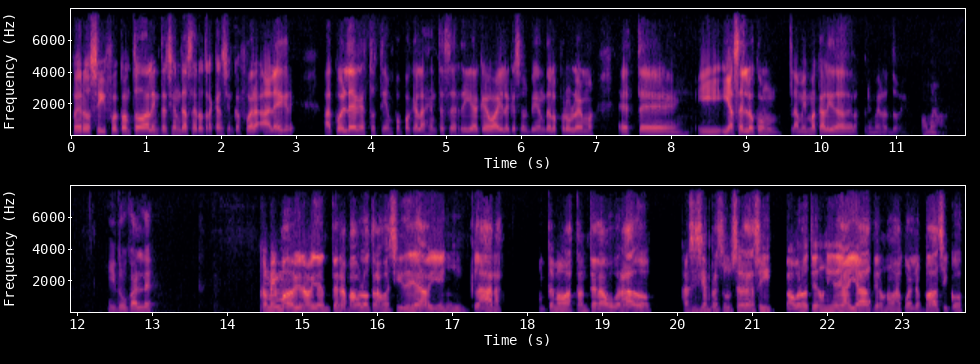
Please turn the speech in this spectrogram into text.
Pero sí, fue con toda la intención de hacer otra canción que fuera alegre, acorde en estos tiempos para que la gente se ría, que baile, que se olviden de los problemas, este, y, hacerlo con la misma calidad de las primeras dos, o mejor. ¿Y tú, Carle? Lo mismo de una vida entera, Pablo trajo esa idea bien clara, un tema bastante elaborado. Casi siempre sucede así. Pablo tiene una idea ya, tiene unos acordes básicos,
